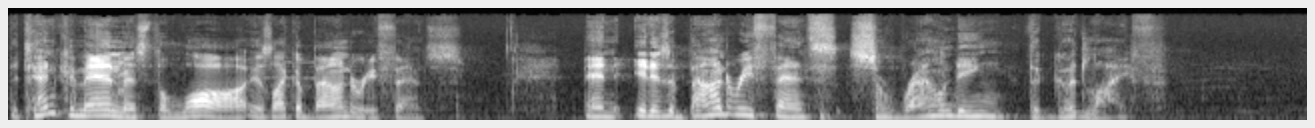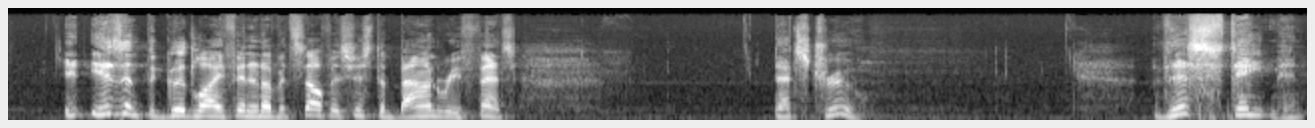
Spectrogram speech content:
The Ten Commandments, the law, is like a boundary fence. And it is a boundary fence surrounding the good life. It isn't the good life in and of itself, it's just a boundary fence. That's true. This statement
